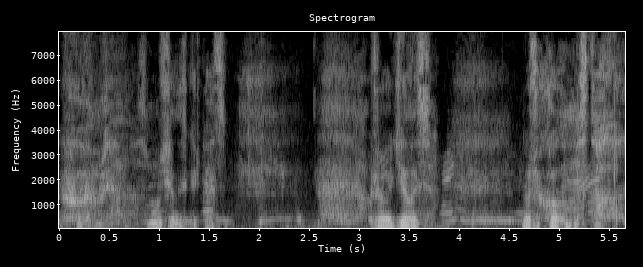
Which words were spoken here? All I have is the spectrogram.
Фух, бля, змучились капець. Вже оділися. Дуже холодно стало.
